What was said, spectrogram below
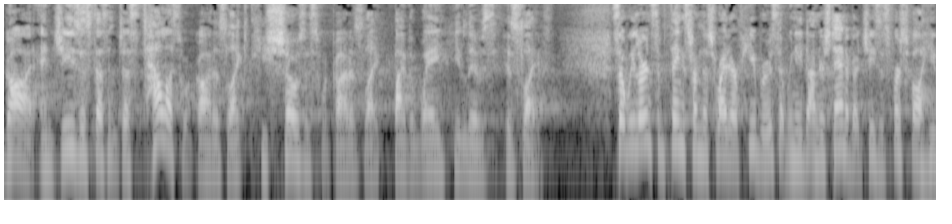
God. And Jesus doesn't just tell us what God is like, He shows us what God is like by the way He lives His life. So we learn some things from this writer of Hebrews that we need to understand about Jesus. First of all, he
